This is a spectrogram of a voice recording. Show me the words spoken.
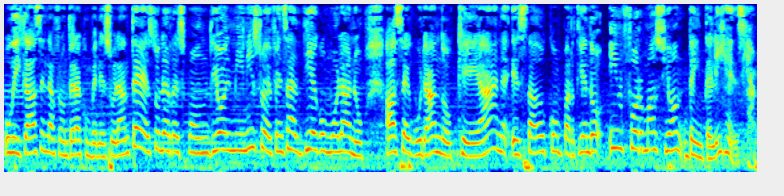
ubicadas en la frontera con Venezuela. Ante esto le respondió el ministro de Defensa Diego Molano, asegurando que han estado compartiendo información de inteligencia.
